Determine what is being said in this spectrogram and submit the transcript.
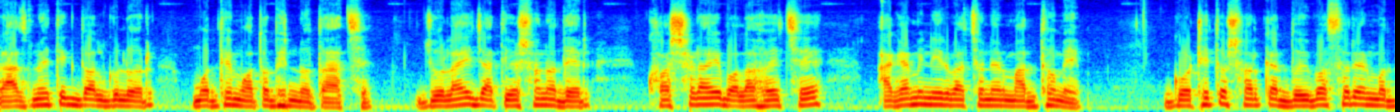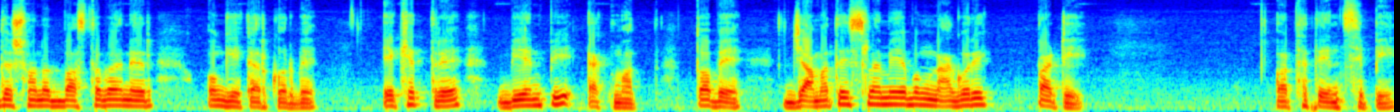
রাজনৈতিক দলগুলোর মধ্যে মতভিন্নতা আছে। জুলাই জাতীয় সনদের খসড়ায় বলা হয়েছে, আগামী নির্বাচনের মাধ্যমে গঠিত সরকার দুই বছরের মধ্যে সনদ বাস্তবায়নের অঙ্গীকার করবে। এক্ষেত্রে বিএনপি একমত। তবে জামাতে ইসলামী এবং নাগরিক পার্টি, অর্থাৎ এনসিপি,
